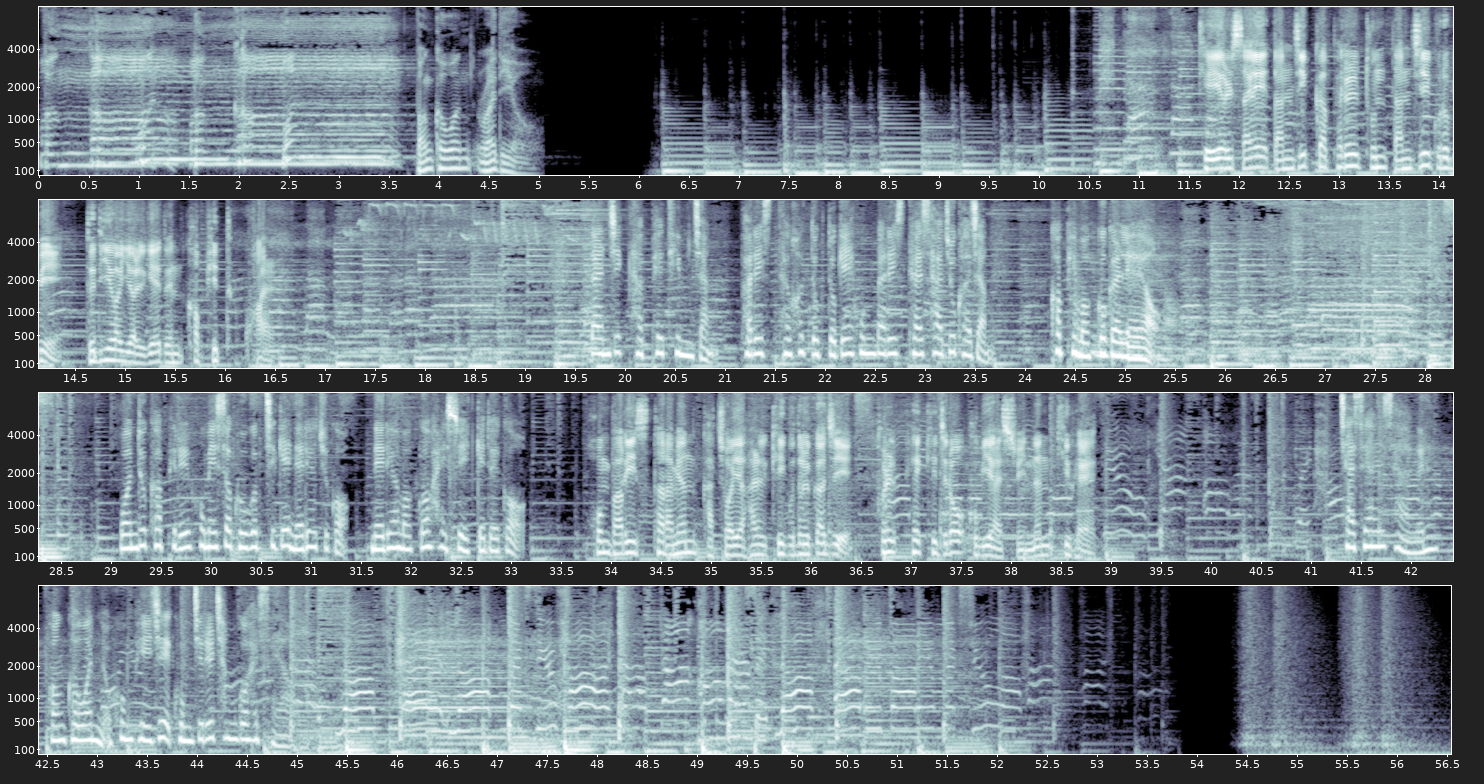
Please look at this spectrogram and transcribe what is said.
벙커원, 벙커원, 벙커원 라디오. 계열사의 딴지 카페를 둔 딴지 그룹이 드디어 열게 된 커피 특활. 딴지 카페 팀장, 바리스타 헛똑똑의 홈바리스타 사주 과정. 커피 먹고 갈래요. 원두 커피를 홈에서 고급지게 내려주고 내려 먹고 할 수 있게 되고 홈바리스타라면 갖춰야 할 기구들까지 풀 패키지로 구비할 수 있는 기회. 자세한 사항은 벙커원 홈페이지 공지를 참고하세요.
